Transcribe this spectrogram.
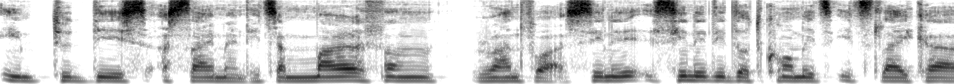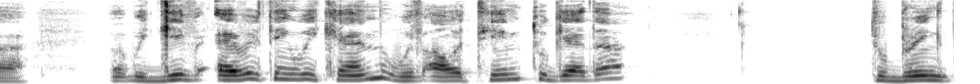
into this assignment. It's a marathon run for us. CineD.com. It's it's like a, we give everything we can with our team together to bring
